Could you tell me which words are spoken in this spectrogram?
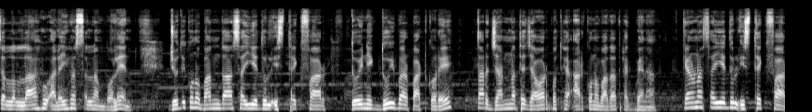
সাল্লাল্লাহু আলাইহাসাল্লাম বলেন, যদি কোনো বান্দা সাইয়্যিদুল ইস্তেকফার দৈনিক দুইবার পাঠ করে, তার জান্নাতে যাওয়ার পথে আর কোনো বাধা থাকবে না। কেননা সাইয়্যিদুল ইস্তেকফার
